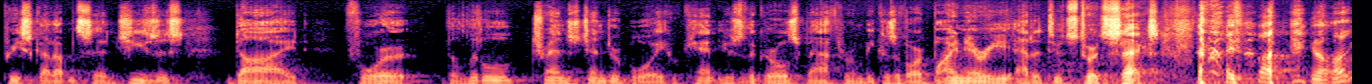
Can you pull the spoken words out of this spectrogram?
priest got up and said, Jesus died for the little transgender boy who can't use the girls' bathroom because of our binary attitudes towards sex. And I thought, you know,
